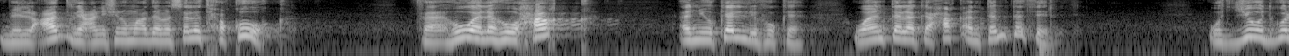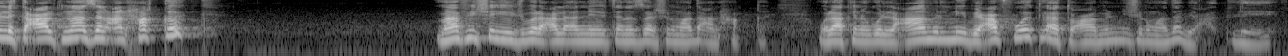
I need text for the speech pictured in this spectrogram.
بالعدل يعني شنو؟ ماذا مسألة حقوق. فهو له حق أن يكلفك وأنت لك حق أن تمتثل. وتجي وتقول له تعال تنازل عن حقك. ما في شيء يجبر على أنه يتنزل شنو ماذا عن حقه. ولكن أقول له عاملني بعفوك لا تعاملني شنو ماذا بعدلك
